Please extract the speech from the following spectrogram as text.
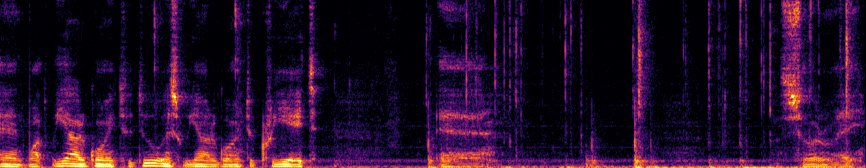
And what we are going to do is we are going to create a survey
